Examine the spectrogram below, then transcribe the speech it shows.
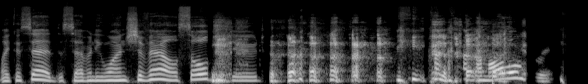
like I said, the 71 Chevelle sold me, dude. I'm all over it.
